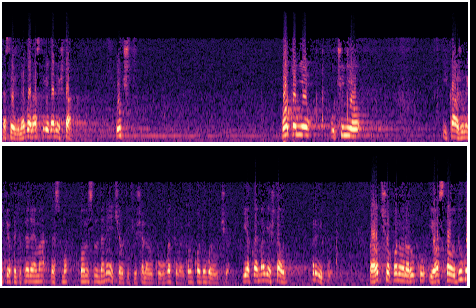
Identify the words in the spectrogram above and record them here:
na sežu, nego je nastavio dalje šta? Učiti. Potom je učinio i kažu neki opet u predajama da smo pomislili da neće otići u na kugu, gotovo je, koliko dugo je učio. Iako je manje šta od prvi put. Pa je otišao ponovo na ruku i ostao dugo,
